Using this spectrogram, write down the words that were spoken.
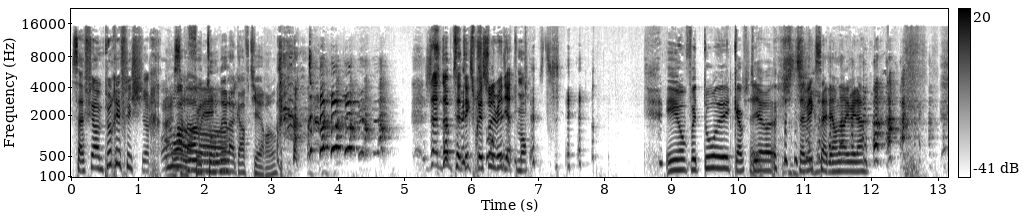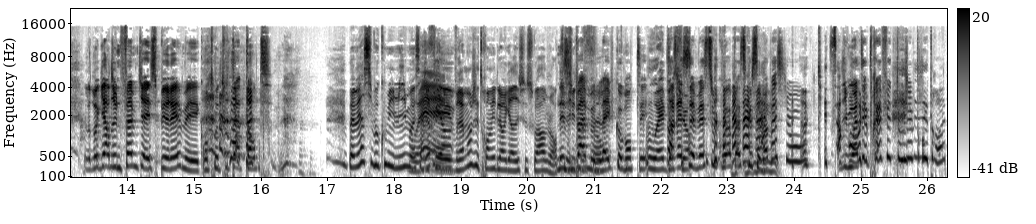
ça fait un peu réfléchir. Ah, Voilà. ça fait tourner la cafetière. Hein. J'adopte cette expression immédiatement. Et on fait tourner les cafetières. Je savais que ça allait en arriver là. Le regard d'une femme qui a espéré, mais contre toute attente. Bah merci beaucoup Mimi. Moi, ça Ouais. fait vraiment j'ai trop envie de le regarder ce soir. Genre, N'hésite pas à me live commenter. Ouais, par sûr. SMS ou quoi, parce que c'est ma passion. Ok, ça Dis-moi tes préf et tout. J'ai trop hâte.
